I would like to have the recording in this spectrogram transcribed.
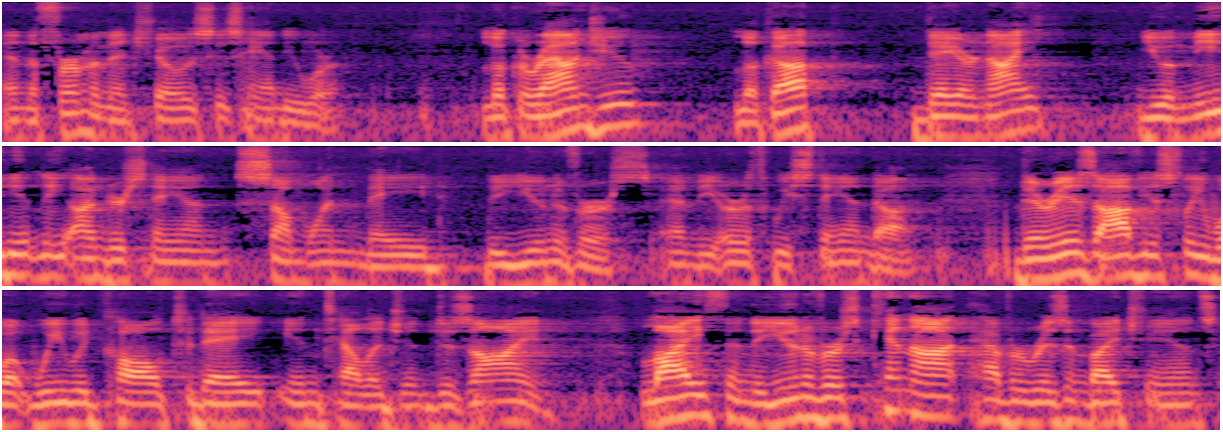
and the firmament shows his handiwork. Look around you, look up, day or night, you immediately understand someone made the universe and the earth we stand on. There is obviously what we would call today intelligent design. Life in the universe cannot have arisen by chance,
